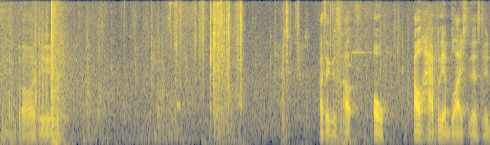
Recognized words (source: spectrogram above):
Oh my god, dude. I'll take this. I'll, oh, I'll happily oblige this, dude.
